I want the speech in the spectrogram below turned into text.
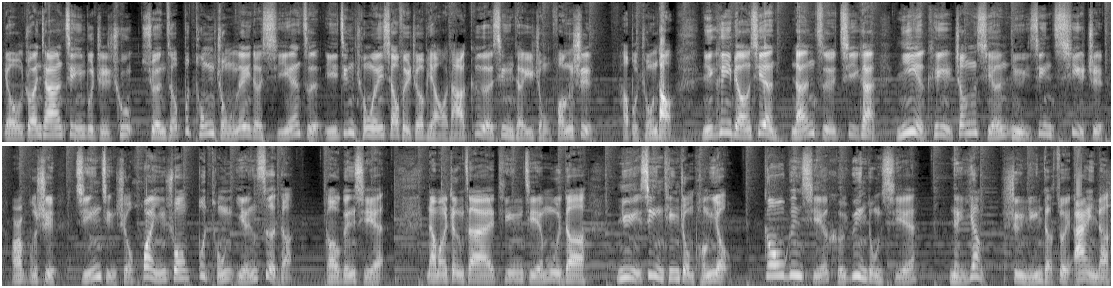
有专家进一步指出，选择不同种类的鞋子已经成为消费者表达个性的一种方式。他补充道：“你可以表现男子气概，你也可以彰显女性气质，而不是仅仅是换一双不同颜色的高跟鞋。”那么，正在听节目的女性听众朋友，高跟鞋和运动鞋哪样是您的最爱呢？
